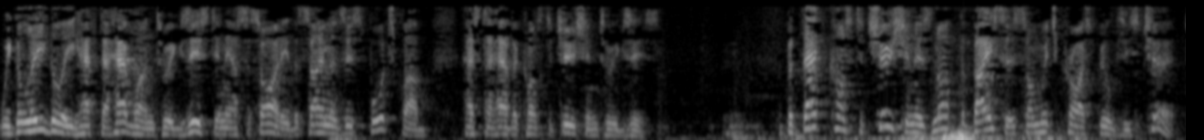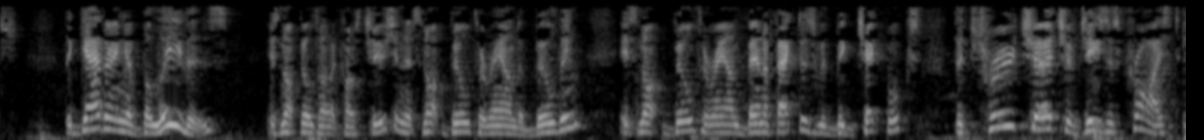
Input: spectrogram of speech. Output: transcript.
we legally have to have one to exist in our society, the same as this sports club has to have a constitution to exist. But that constitution is not the basis on which Christ builds his church. The gathering of believers is not built on a constitution, it's not built around a building, it's not built around benefactors with big checkbooks. The true church of Jesus Christ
